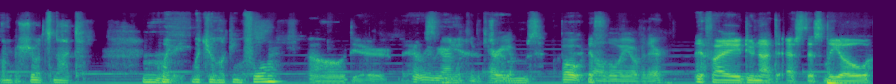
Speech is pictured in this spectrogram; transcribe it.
I'm sure it's not Hmm. quite what you're looking for. Oh dear. Apparently we aren't looking to the carry 'em. gems. Boat If- all the way over there. If I do not ask this, Leo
